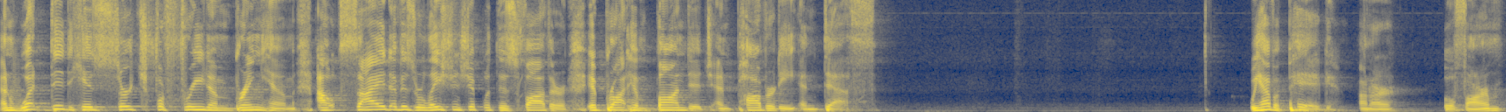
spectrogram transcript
And what did his search for freedom bring him outside of his relationship with his father? It brought him bondage and poverty and death. We have a pig on our little farm.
